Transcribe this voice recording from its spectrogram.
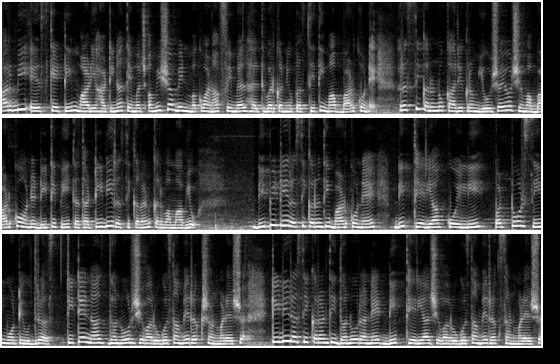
આરબીએસકે ટીમ માળિયાહાટીના તેમજ અમીષાબેન મકવાણા ફિમેલ હેલ્થ વર્કરની ઉપસ્થિતિમાં બાળકોને રસીકરણનો કાર્યક્રમ યોજાયો, જેમાં બાળકો અને ડીટીપી તથા ટીડી રસીકરણ કરવામાં આવ્યું. ડીપીટી રસીકરણથી બાળકોને ડિપ્થેરિયા, કોયલી પટ્ટુરસી મોટી ઉધરસ, ટીટેનસ, ધનુર જેવા રોગો સામે રક્ષણ મળે છે. ટીડી રસીકરણથી ધનુર અને ડિપ્થેરિયા જેવા રોગો સામે રક્ષણ મળે છે.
